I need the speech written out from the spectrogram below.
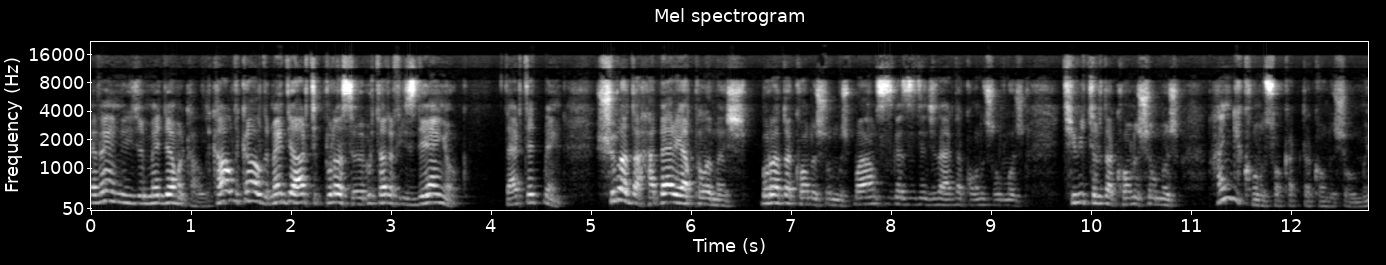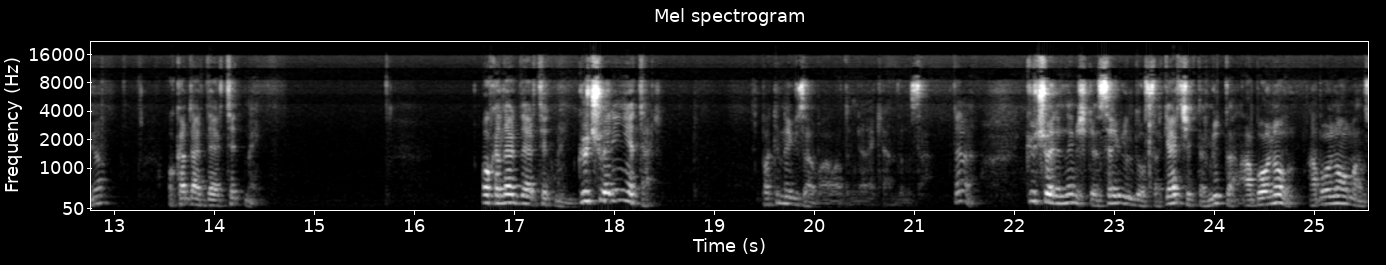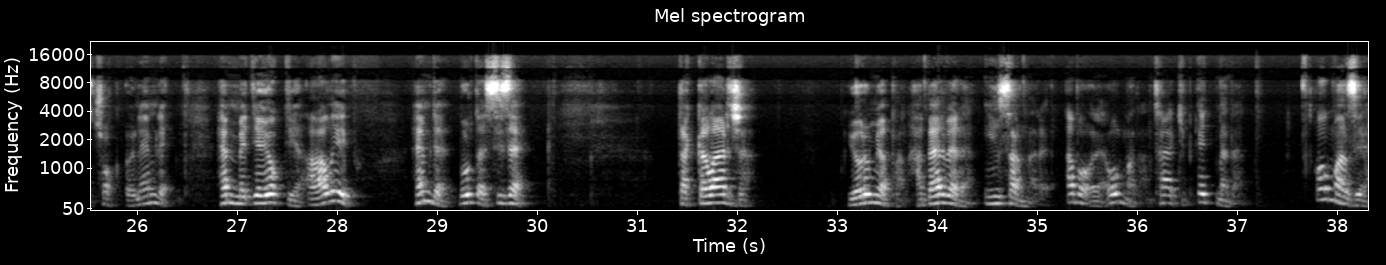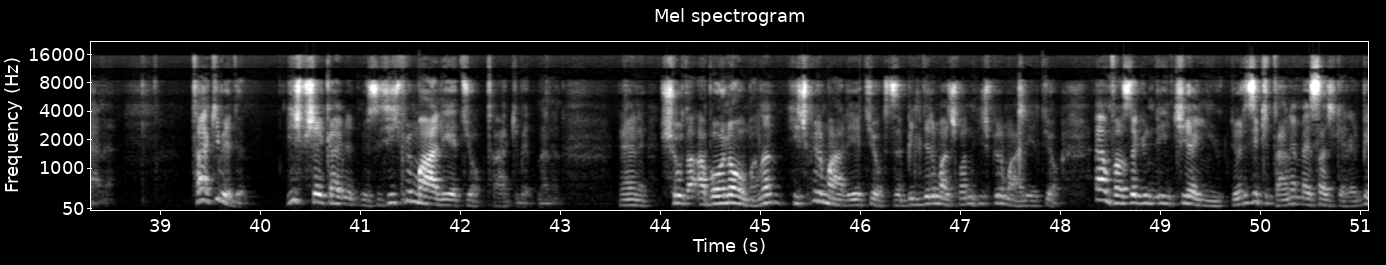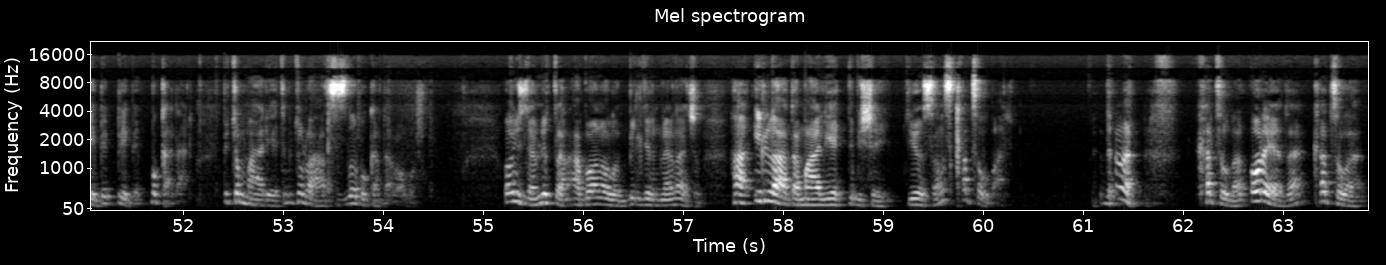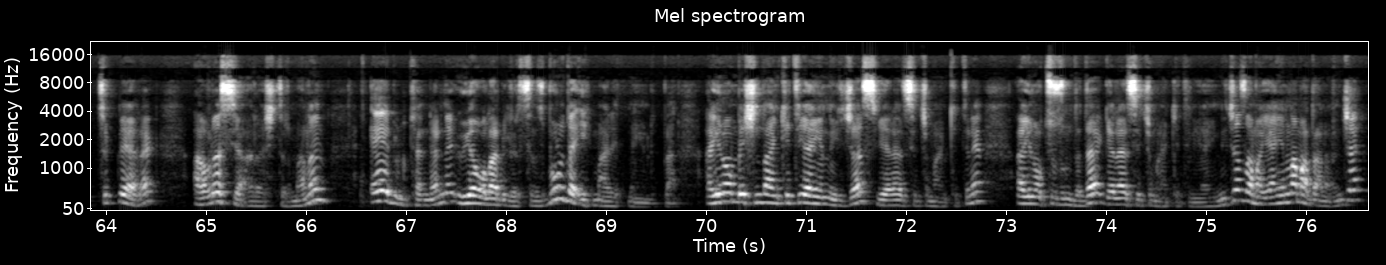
Efendim medya mı kaldı? Kaldı kaldı. Medya artık burası. Öbür taraf izleyen yok. Dert etmeyin. Şurada haber yapılmış, burada konuşulmuş, bağımsız gazetecilerde konuşulmuş, Twitter'da konuşulmuş. Hangi konu sokakta konuşulmuyor? O kadar dert etmeyin. O kadar dert etmeyin. Güç verin yeter. Bakın ne güzel bağladım yine kendimize. Değil mi? Güç verin demişken sevgili dostlar gerçekten lütfen abone olun. Abone olmanız çok önemli. Hem medya yok diye ağlayıp hem de burada size dakikalarca yorum yapan, haber veren insanları abone olmadan, takip etmeden olmaz yani. Takip edin. Hiçbir şey kaybetmiyorsunuz. Hiçbir maliyet yok takip etmenin. Yani şurada abone olmanın hiçbir maliyeti yok. Size bildirim açmanın hiçbir maliyeti yok. En fazla günde iki yayın yüklüyoruz. iki tane mesaj gelir. Bip bip bip bip. Bu kadar. Bütün maliyeti, bütün rahatsızlığı bu kadar olur. O yüzden lütfen abone olun, bildirimlerini açın. Ha illa da maliyetli bir şey diyorsanız katıl var. Değil mi? Katıl var. Oraya da katıla tıklayarak Avrasya Araştırma'nın e-bültenlerine üye olabilirsiniz. Bunu da ihmal etmeyin lütfen. Ayın 15'inde anketi yayınlayacağız. Yerel seçim anketine. Ayın 30'unda da genel seçim anketini yayınlayacağız. Ama yayınlamadan önce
